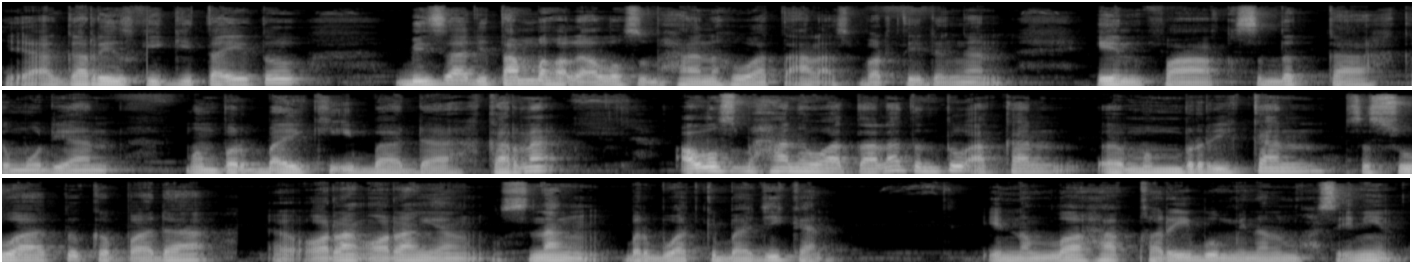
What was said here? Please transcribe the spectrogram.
ya agar rezeki kita itu bisa ditambah oleh Allah Subhanahu wa taala seperti dengan infak, sedekah, kemudian memperbaiki ibadah karena Allah Subhanahu wa taala tentu akan e, memberikan sesuatu kepada Eh, orang-orang yang senang berbuat kebajikan. Innallaha qaribum minal muhsinin.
